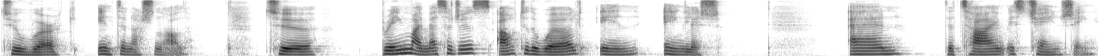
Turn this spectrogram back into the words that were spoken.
to work international, to bring my messages out to the world in English. And the time is changing.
